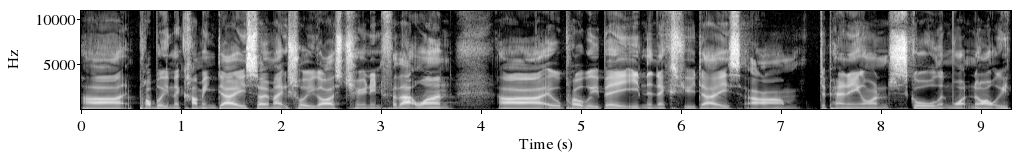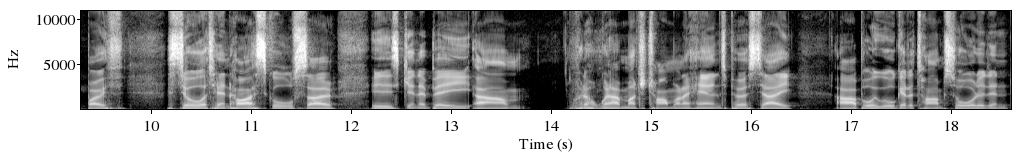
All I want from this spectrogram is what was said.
Uh, probably in the coming days. So make sure you guys tune in for that one. Uh, it will probably be in the next few days, um, depending on school and whatnot. We both still attend high school, so it is going to be. Um, we don't want to have much time on our hands per se, uh, but we will get a time sorted, and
